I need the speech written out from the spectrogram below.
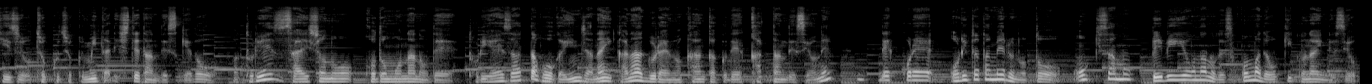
記事をちょくちょく見たりしてたんですけど、まあとりあえず最初の子供なので、とりあえずあった方がいいんじゃないかなぐらいの感覚で買ったんですよね。で、これ折りたためるのと、大きさもベビー用なのでそこまで大きくないんですよ。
